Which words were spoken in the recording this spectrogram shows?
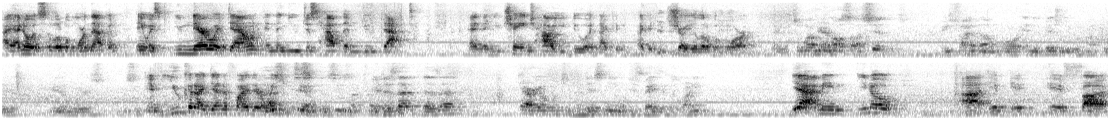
I, I know it's a little bit more than that, but anyways, you narrow it down and then you just have them do that. And then you change how you do it, and I can, I can show you a little bit more. And so what I'm hearing also, I should be finding out more individually with my players, you know, where it's. we If you could identify their Ask weakness. Tim, because he's our Yeah, trainer. does that, does that carry over to conditioning, which is basically running? Yeah, I mean, you know, uh, if, if, if, uh,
